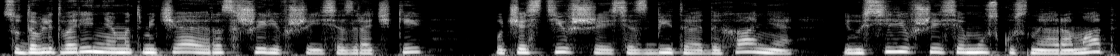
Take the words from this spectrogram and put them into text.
с удовлетворением отмечая расширившиеся зрачки, участившееся сбитое дыхание и усилившийся мускусный аромат,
